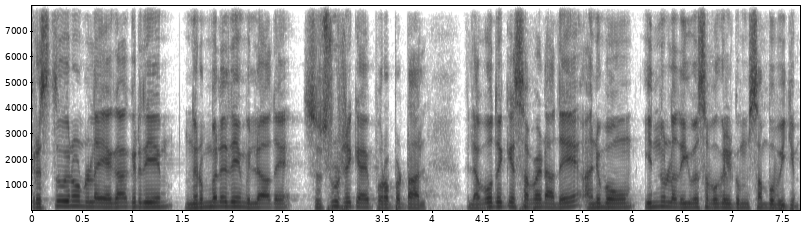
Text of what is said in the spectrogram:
ക്രിസ്തുവിനോടുള്ള ഏകാഗ്രതയും നിർമ്മലതയും ഇല്ലാതെ ശുശ്രൂഷയ്ക്കായി പുറപ്പെട്ടാൽ ലവോദയ്ക്ക സഭയുടെ അതേ അനുഭവം ഇന്നുള്ള ദൈവസഭകൾക്കും സംഭവിക്കും.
